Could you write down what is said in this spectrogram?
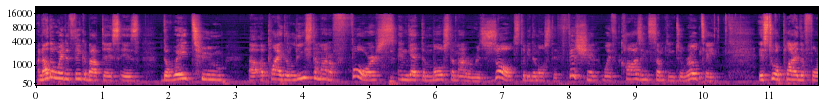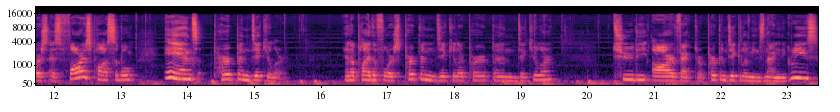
Another way to think about this is the way to uh, apply the least amount of force and get the most amount of results to be the most efficient with causing something to rotate is to apply the force as far as possible and perpendicular. And apply the force perpendicular, perpendicular to the r vector. Perpendicular means 90 degrees.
